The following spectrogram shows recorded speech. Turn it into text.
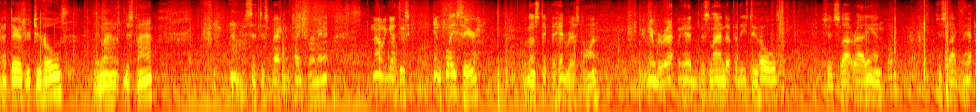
right there's your two holes. They line up just fine. I'm gonna set this back in place for a minute. Now we got this in place here. We're gonna stick the headrest on. If you remember right, we had this lined up for these two holes. Should slot right in, just like that.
